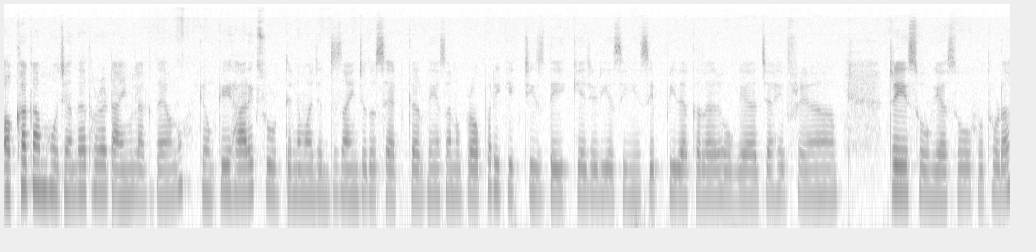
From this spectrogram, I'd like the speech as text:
ਔਖਾ ਕੰਮ ਹੋ ਜਾਂਦਾ ਥੋੜਾ ਟਾਈਮ ਲੱਗਦਾ ਉਹਨੂੰ, ਕਿਉਂਕਿ ਹਰ ਇੱਕ ਸੂਟ ਤੇ ਨਵਾਂ ਜਦ ਡਿਜ਼ਾਈਨ ਜਦੋਂ ਸੈੱਟ ਕਰਦੇ ਆ ਸਾਨੂੰ ਪ੍ਰੋਪਰ ਇੱਕ ਇੱਕ ਚੀਜ਼ ਦੇਖ ਕੇ ਜਿਹੜੀ ਅਸੀਂ ਸਿੱਪੀ ਦਾ ਕਲਰ ਹੋ ਗਿਆ, ਚਾਹੇ ਟਰੇਸ ਹੋ ਗਿਆ, ਸੋ ਉਹ ਥੋੜਾ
